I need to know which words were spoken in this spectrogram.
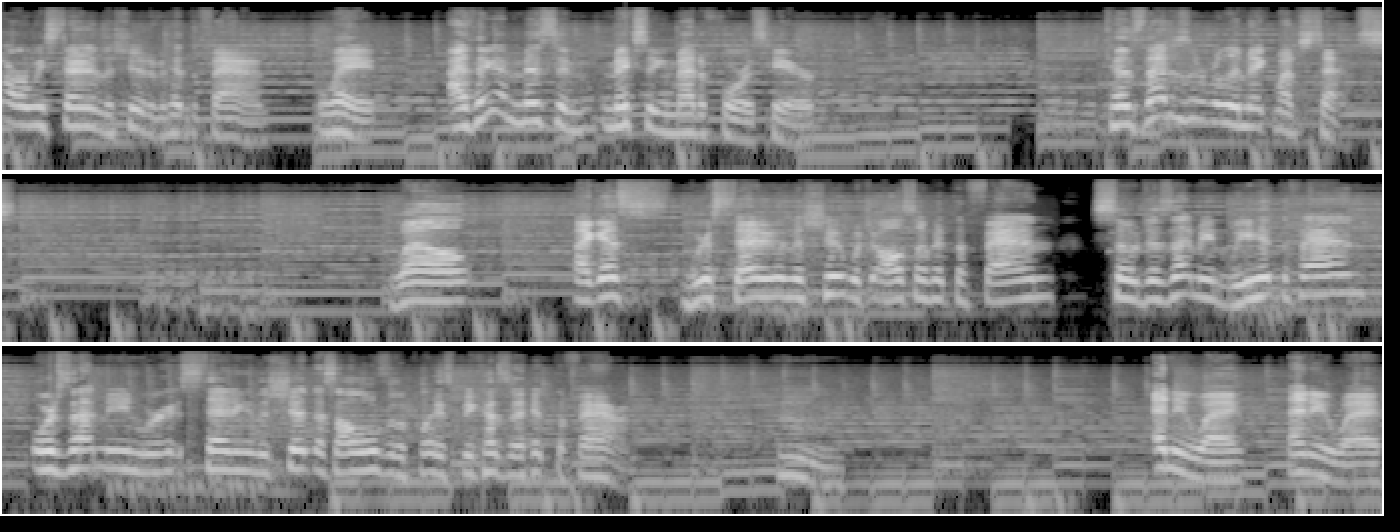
are we starting the shit if it hit the fan? Wait, I think I'm missing mixing metaphors here. Because that doesn't really make much sense. Well, I guess we're standing in the shit which also hit the fan, so does that mean we hit the fan? Or does that mean we're standing in the shit that's all over the place because it hit the fan? Hmm. Anyway, anyway,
